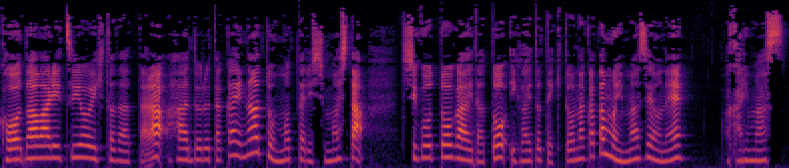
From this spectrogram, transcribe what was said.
こだわり強い人だったらハードル高いなと思ったりしました。仕事外だと意外と適当な方もいますよね。わかります。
